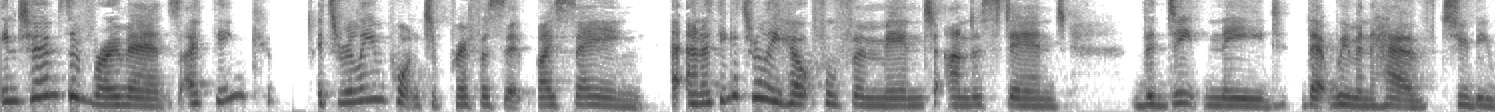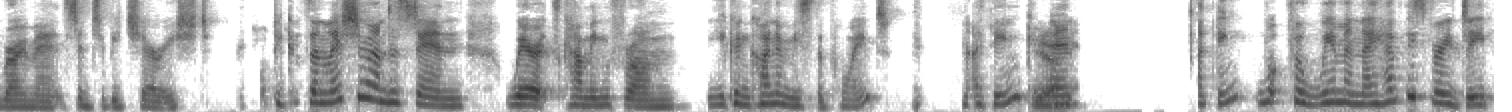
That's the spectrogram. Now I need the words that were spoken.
in terms of romance, I think it's really important to preface it by saying, and I think it's really helpful for men to understand the deep need that women have to be romanced and to be cherished because unless you understand where it's coming from, you can kind of miss the point, I think. Yeah. And I think what for women, they have this very deep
